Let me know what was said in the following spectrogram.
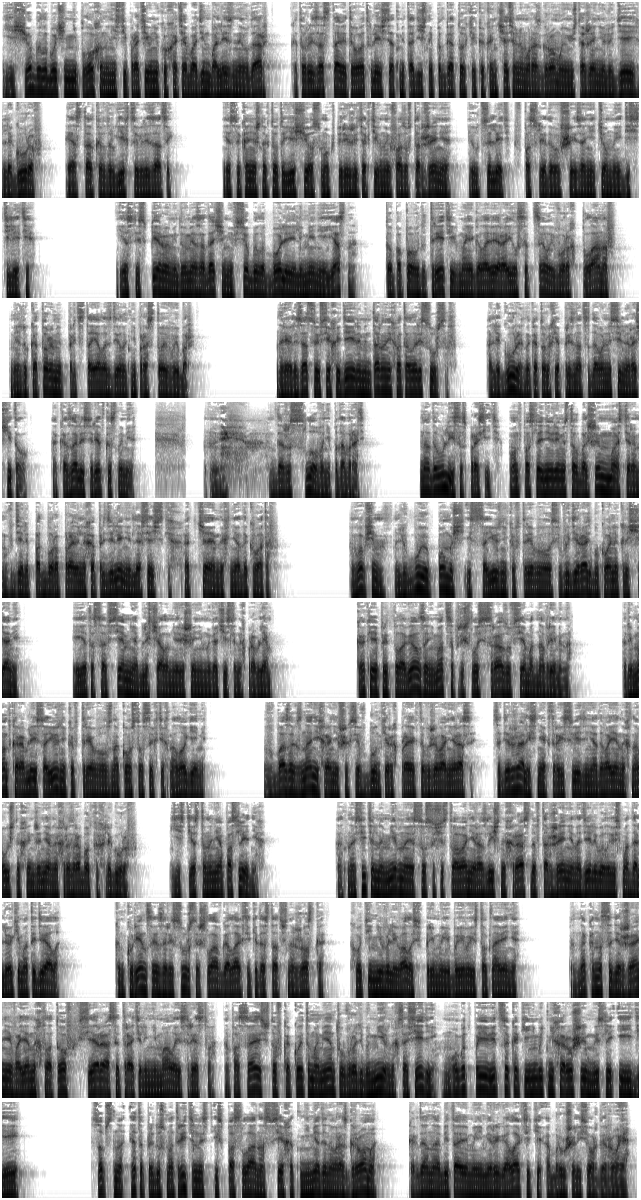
Еще было бы очень неплохо нанести противнику хотя бы один болезненный удар, который заставит его отвлечься от методичной подготовки к окончательному разгрому и уничтожению людей, лягуров и остатков других цивилизаций. Если, конечно, кто-то еще смог пережить активную фазу вторжения и уцелеть в последовавшие за ней темные десятилетия. Если с первыми двумя задачами все было более или менее ясно, то по поводу третьей в моей голове роился целый ворох планов, между которыми предстояло сделать непростой выбор. На реализацию всех идей элементарно не хватало ресурсов, а лигуры, на которых я, признаться, довольно сильно рассчитывал, оказались редкостными. Даже слова не подобрать. Надо у Лиса спросить. Он в последнее время стал большим мастером в деле подбора правильных определений для всяческих отчаянных неадекватов. В общем, любую помощь из союзников требовалось выдирать буквально клещами – и это совсем не облегчало мне решение многочисленных проблем. Как я и предполагал, заниматься пришлось сразу всем одновременно. Ремонт кораблей союзников требовал знакомства с их технологиями. В базах знаний, хранившихся в бункерах проекта выживания расы, содержались некоторые сведения о довоенных научных и инженерных разработках лягуров. Естественно, не о последних. Относительно мирное сосуществование различных рас до вторжения на деле было весьма далеким от идеала. Конкуренция за ресурсы шла в галактике достаточно жестко, хоть и не выливалась в прямые боевые столкновения. Однако на содержание военных флотов все расы тратили немалые средства, опасаясь, что в какой-то момент у вроде бы мирных соседей могут появиться какие-нибудь нехорошие мысли и идеи. Собственно, эта предусмотрительность и спасла нас всех от немедленного разгрома, когда на обитаемые миры галактики обрушились орды Роя.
